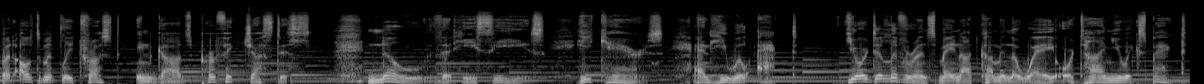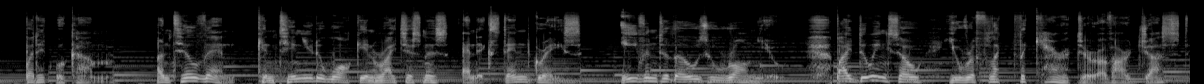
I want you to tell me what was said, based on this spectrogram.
but ultimately trust in God's perfect justice. Know that He sees, He cares, and He will act. Your deliverance may not come in the way or time you expect, but it will come. Until then, Continue to walk in righteousness and extend grace, even to those who wrong you. By doing so, you reflect the character of our just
